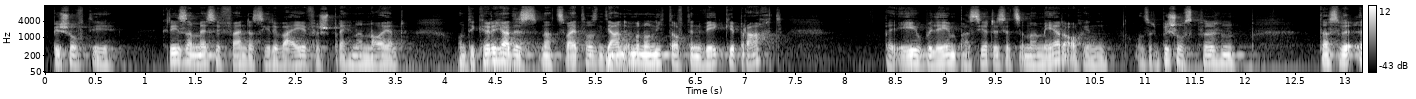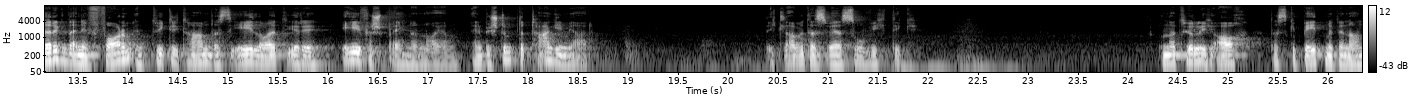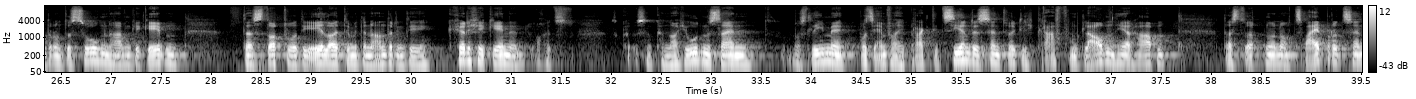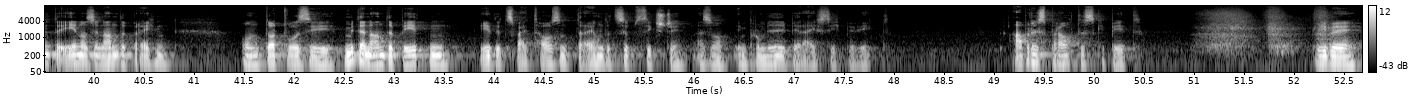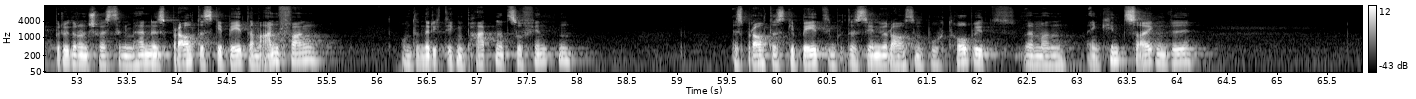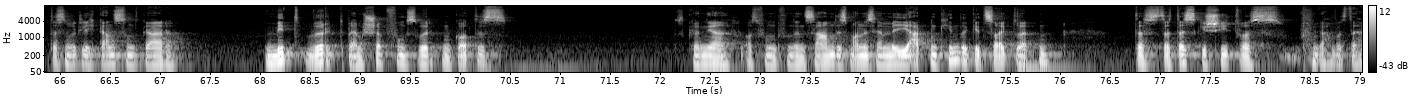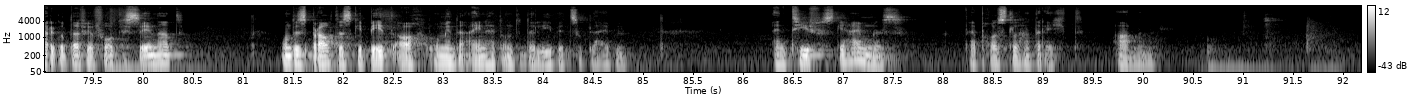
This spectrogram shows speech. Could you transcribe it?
Bischof die Krisamesse feiern, dass sie ihre Weiheversprechen erneuern. Und die Kirche hat es nach 2000 Jahren immer noch nicht auf den Weg gebracht, bei Ehejubiläen passiert es jetzt immer mehr, auch in unseren Bischofskirchen, dass wir irgendeine Form entwickelt haben, dass die Eheleute ihre Eheversprechen erneuern. Ein bestimmter Tag im Jahr. Ich glaube, das wäre so wichtig. Und natürlich auch das Gebet miteinander. Untersuchungen haben gegeben, dass dort, wo die Eheleute miteinander in die Kirche gehen, auch jetzt es können auch Juden sein, Muslime, wo sie einfach Praktizierende sind, wirklich Kraft vom Glauben her haben, dass dort nur noch zwei Prozent der Ehen auseinanderbrechen und dort, wo sie miteinander beten, jede 2370. also im Promillebereich sich bewegt. Aber es braucht das Gebet. Liebe Brüder und Schwestern im Herrn, es braucht das Gebet am Anfang, um den richtigen Partner zu finden. Es braucht das Gebet, das sehen wir auch aus dem Buch Tobit, wenn man ein Kind zeugen will, das wirklich ganz und gar mitwirkt beim Schöpfungswirken Gottes. Es können ja aus, von, von, den Samen des Mannes her Milliarden Kinder gezeugt werden, dass, dass das geschieht, was, ja, was der Herrgott dafür vorgesehen hat. Und es braucht das Gebet auch, um in der Einheit und in der Liebe zu bleiben. Ein tiefes Geheimnis. Der Apostel hat recht. Amen.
